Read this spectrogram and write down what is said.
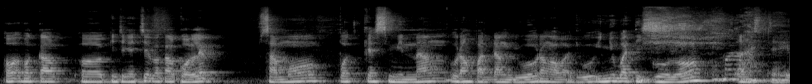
Awak bakal uh, kinceng-ngecek bakal collab sama podcast Minang, orang Padang juga, orang awak juga. Ini batigo loh. Mana pasti.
